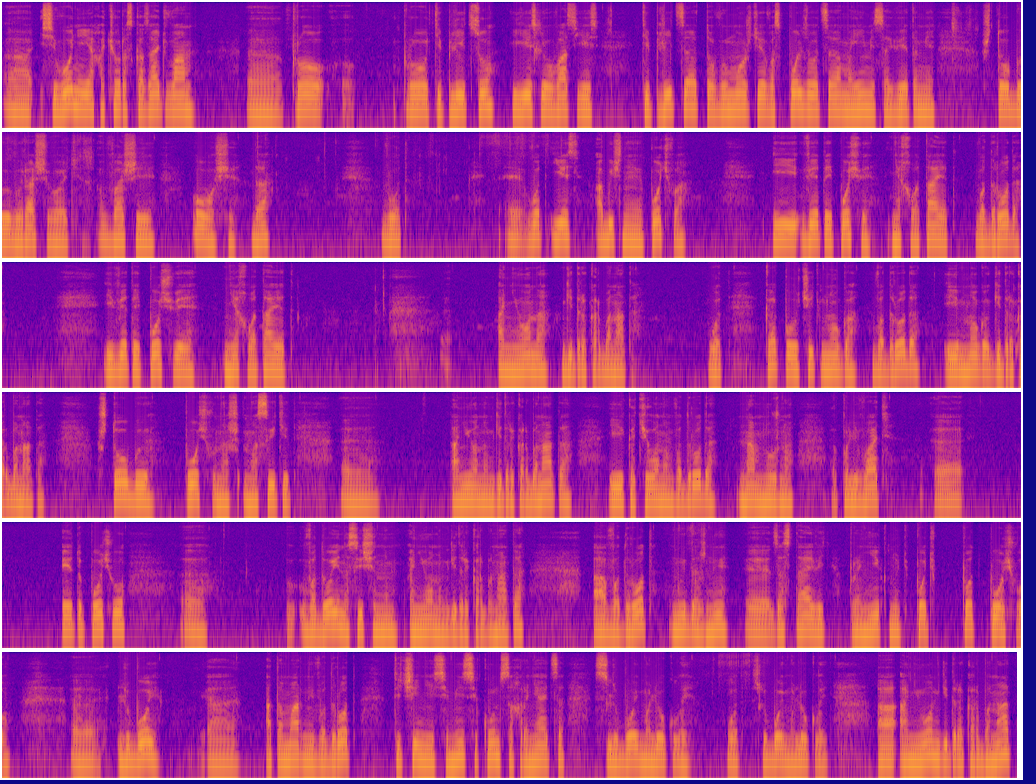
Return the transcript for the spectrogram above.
Э, сегодня я хочу рассказать вам э, про, про теплицу. И если у вас есть теплица, то вы можете воспользоваться моими советами, чтобы выращивать ваши овощи, да. Вот. Э, вот есть обычная почва, и в этой почве не хватает водорода, и в этой почве не хватает аниона гидрокарбоната. Вот. Как получить много водорода и много гидрокарбоната? Чтобы почву наш, насытить э, анионом гидрокарбоната и катионом водорода, нам нужно поливать э, эту почву э, водой, насыщенным анионом гидрокарбоната, а водород мы должны э, заставить проникнуть под, под почву. Э, любой э, атомарный водород в течение 7 секунд сохраняется с любой молекулой. Вот, с любой молекулой. А анион гидрокарбонат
